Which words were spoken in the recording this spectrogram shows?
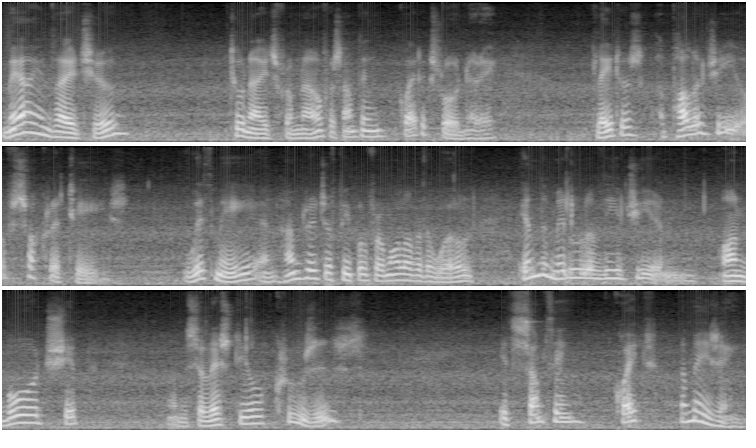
may I invite you two nights from now for something quite extraordinary. Plato's Apology of Socrates, with me and hundreds of people from all over the world in the middle of the Aegean, on board ship, on the Celestyal Cruises. It's something quite amazing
